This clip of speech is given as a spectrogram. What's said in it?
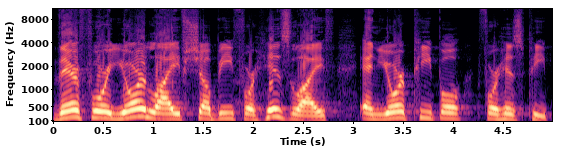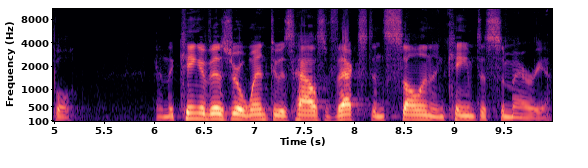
Therefore, your life shall be for his life, and your people for his people. And the king of Israel went to his house vexed and sullen and came to Samaria.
